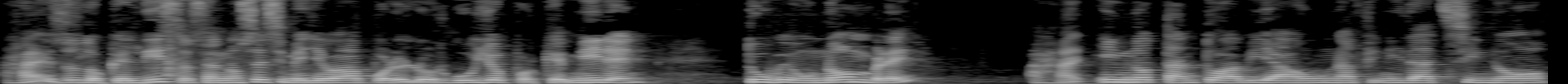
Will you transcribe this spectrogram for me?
Ajá, eso es lo que él dice. O sea, no sé si me llevaba por el orgullo, porque miren, tuve un hombre, ajá, y no tanto había una afinidad, sino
